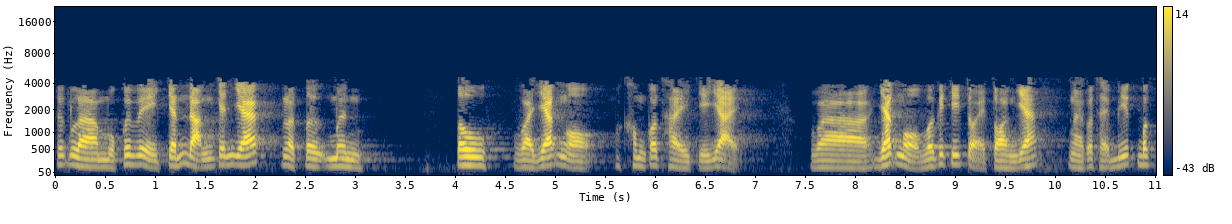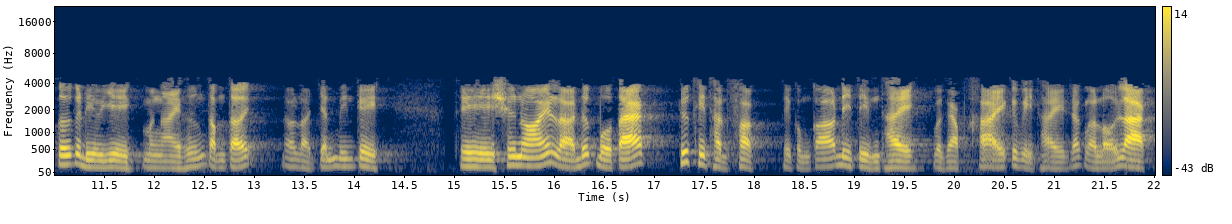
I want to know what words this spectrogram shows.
tức là một cái vị chánh đẳng chánh giác là tự mình tu và giác ngộ không có thầy chỉ dạy. Và giác ngộ với cái trí tuệ toàn giác, ngài có thể biết bất cứ cái điều gì mà ngài hướng tâm tới, đó là chánh biến kỳ. Thì sư nói là đức bồ tát trước khi thành phật thì cũng có đi tìm thầy và gặp hai cái vị thầy rất là lỗi lạc,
